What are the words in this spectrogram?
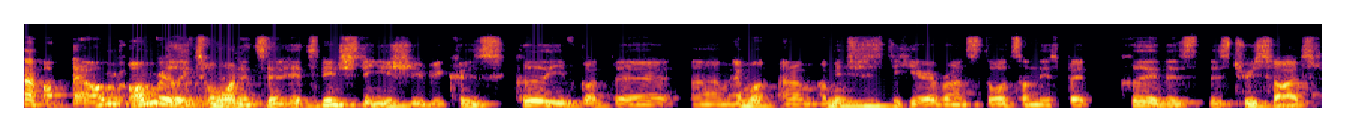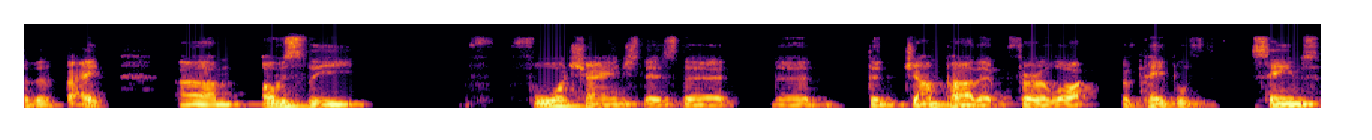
I'm, I'm really torn. It's an, it's an interesting issue because clearly you've got the, um, and, what, and I'm, I'm interested to hear everyone's thoughts on this, but clearly there's, there's two sides to the debate. Um, obviously, for change, there's the, the, the jumper that for a lot of people seems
